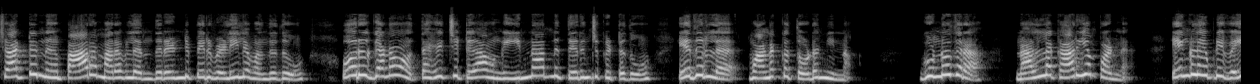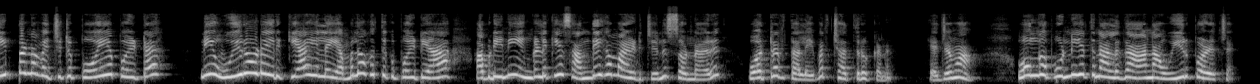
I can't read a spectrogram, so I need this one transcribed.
சட்டுன்னு பாறை மரவுல இருந்து ரெண்டு பேர் வெளியில வந்ததும் ஒரு கணம் தகைச்சிட்டு அவங்க இன்னார்னு தெரிஞ்சுக்கிட்டதும் எதிரில வணக்கத்தோட நின்னான். குண்டோதரா நல்ல காரியம் பண்ண. எங்களை இப்படி வெயிட் பண்ண வச்சுட்டு போயே போயிட்ட? நீ உயிரோட இருக்கியா? இல்ல யமலோகத்துக்கு போயிட்டியா? அப்படின்னு எங்களுக்கே சந்தேகம் ஆயிடுச்சுன்னு சொன்னாரு ஒற்றர் தலைவர் சத்ருக்கனன் எஜமா உங்க புண்ணியத்தினாலதான் நான் உயிர் பொழைச்சேன்.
